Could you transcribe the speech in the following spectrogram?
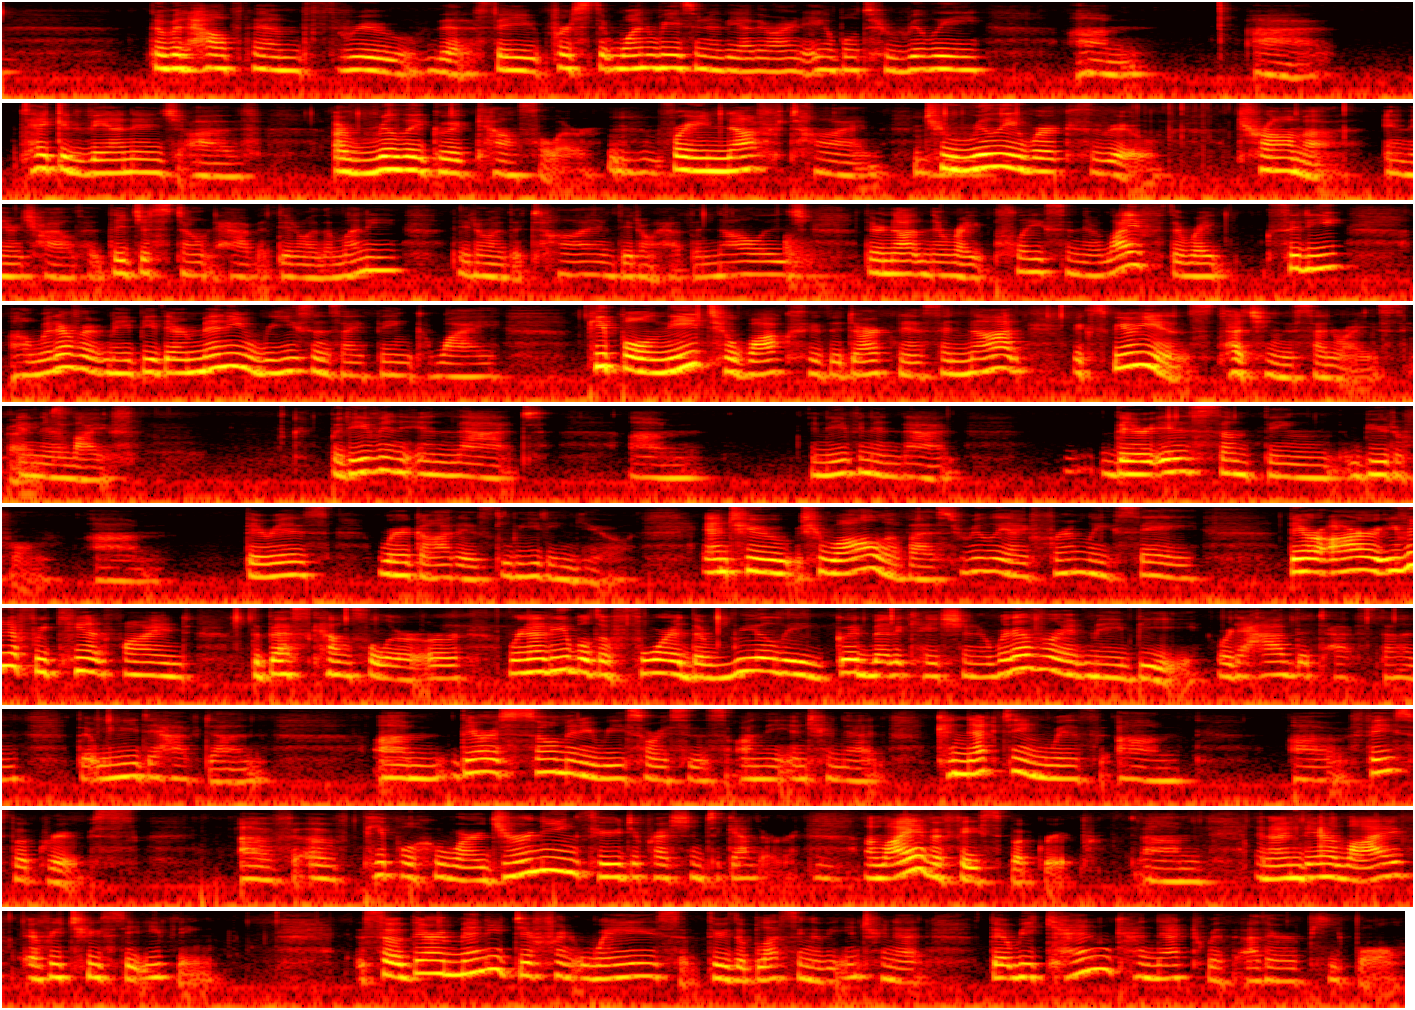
That would help them through this. They, for one reason or the other, aren't able to really um, uh, take advantage of a really good counselor Mhm. for enough time to really work through trauma in their childhood. They just don't have it. They don't have the money, they don't have the time, they don't have the knowledge, they're not in the right place in their life, the right city, um, whatever it may be. There are many reasons, I think, why people need to walk through the darkness and not experience touching the sunrise in their life. But even in that, um, and even in that, there is something beautiful. Um, there is where God is leading you. And to, to all of us, really, I firmly say, there are, even if we can't find the best counselor or we're not able to afford the really good medication or whatever it may be, or to have the test done that we need to have done, um, there are so many resources on the internet connecting with um, uh, Facebook groups of, of people who are journeying through depression together. Um, I have a Facebook group, um, and I'm there live every Tuesday evening. So there are many different ways through the blessing of the internet that we can connect with other people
